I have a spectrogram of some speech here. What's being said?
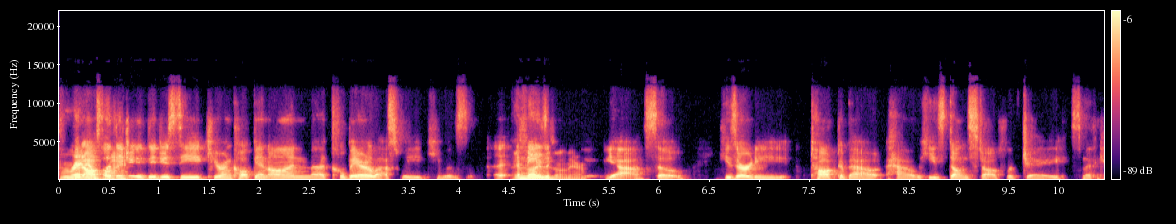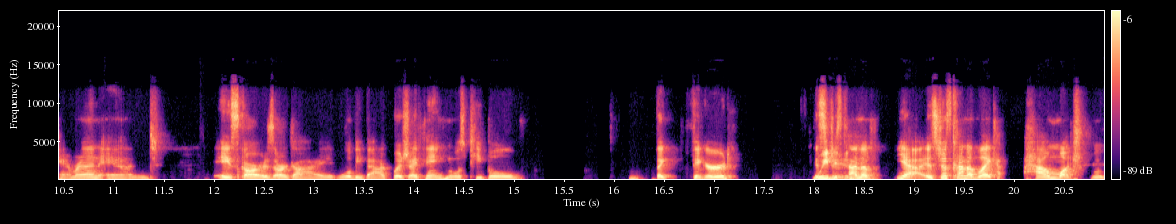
but right now, also did you did you see Kieran Culkin on uh, Colbert last week? He was uh, I saw he amazing. was on there. yeah so he's already talked about how he's done stuff with jay smith cameron and a scars our guy will be back which i think most people like figured it's We just did. kind of yeah it's just kind of like how much will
